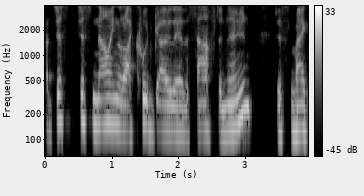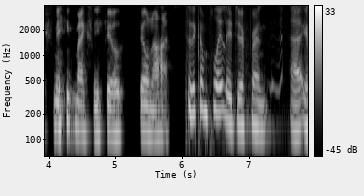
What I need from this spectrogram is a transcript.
but just just knowing that I could go there this afternoon just makes me makes me feel feel nice. It's a completely different uh,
